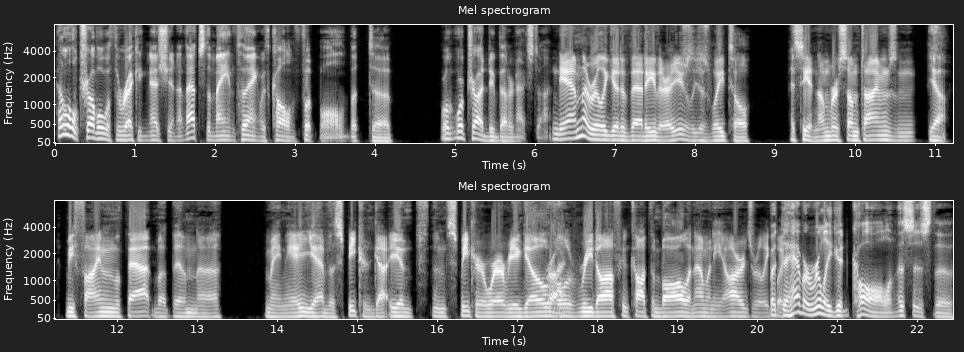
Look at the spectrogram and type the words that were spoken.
had a little trouble with the recognition, and that's the main thing with calling football. But uh, we'll, we'll try to do better next time. yeah, I'm not really good at that either. I usually just wait till I see a number sometimes and Yeah. be fine with that. But then, uh, I mean, yeah, you have the speaker guy. You have the speaker wherever you go. Right. will read off who caught the ball and how many yards really But quick. to have a really good call, and this is the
